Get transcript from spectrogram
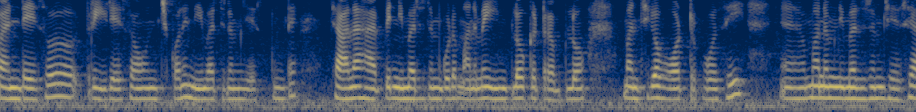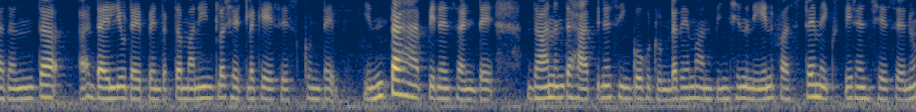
వన్ డేసో త్రీ డేసో ఉంచుకొని నిమజ్జనం చేసుకుంటే చాలా హ్యాపీ నిమజ్జనం కూడా మనమే ఇంట్లో ఒక ట్రబ్లో మంచిగా వాటర్ పోసి మనం నిమజ్జనం చేసి అదంతా డైల్యూట్ అయిపోయిన తర్వాత మన ఇంట్లో చెట్లకి వేసేసుకుంటే ఎంత హ్యాపీనెస్ అంటే దానంత హ్యాపీనెస్ ఇంకొకటి ఉండదేమో అనిపించింది. నేను ఫస్ట్ టైం ఎక్స్పీరియన్స్ చేశాను.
